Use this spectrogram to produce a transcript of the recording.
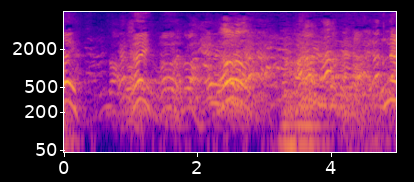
ఏయ్. ఏయ్. ఉన్నా.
